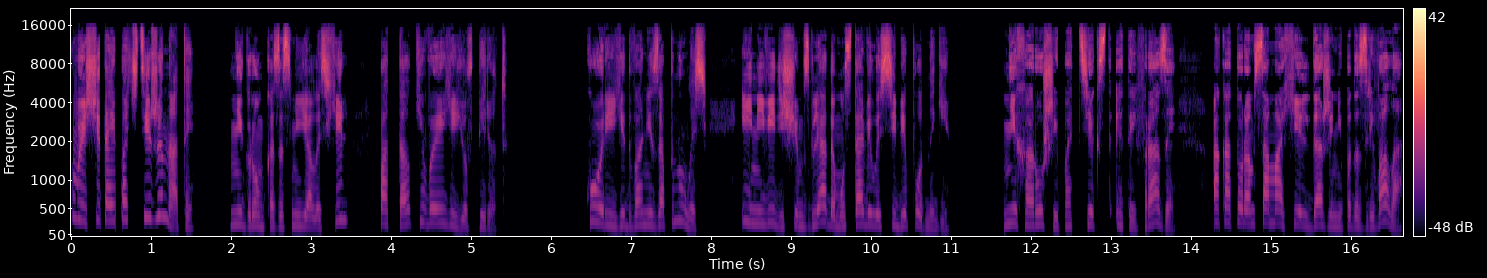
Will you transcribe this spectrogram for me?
Вы, считай, почти женаты». Негромко засмеялась Хель, подталкивая ее вперед. Кори едва не запнулась и невидящим взглядом уставилась себе под ноги. Нехороший подтекст этой фразы, о котором сама Хель даже не подозревала,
